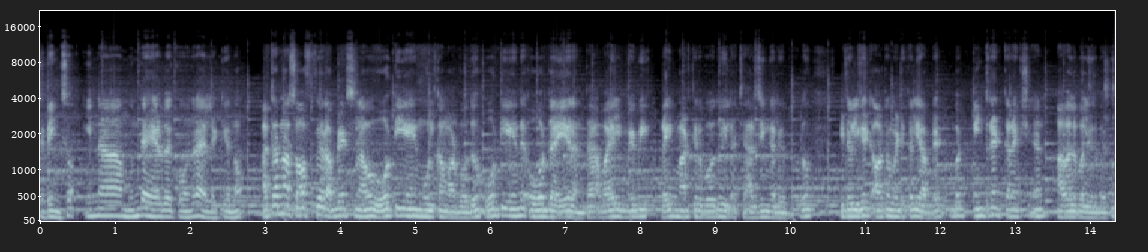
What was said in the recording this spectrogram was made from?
ಸೆಟ್ಟಿಂಗ್ಸ್ ಇನ್ನ ಮುಂದೆ ಹೇಳಬೇಕು ಅಂದ್ರೆ ಲೆಟ್ ಯು ನೋ ಅಥರ್ನ ಸಾಫ್ಟ್ವೇರ್ ಅಪ್ಡೇಟ್ಸ್ ನಾವು ಓ ಟಿ ಎ ಮೂಲಕ ಮಾಡ್ಬೋದು. ಓ ಟಿ ಎ ಅಂದ್ರೆ ಓವರ್ ದ ಏರ್ ಅಂತ. ವೈಲ್ ಮೇ ಬಿ ರೈಡ್ ಮಾಡ್ತಿರ್ಬೋದು, ಇಲ್ಲ ಚಾರ್ಜಿಂಗ್ ಅಲ್ಲಿ ಇರ್ಬೋದು. It will get automatically update but internet connection available ಇರಬೇಕು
